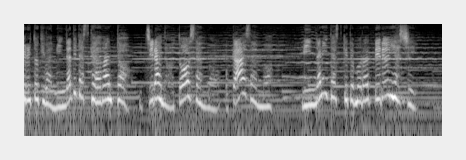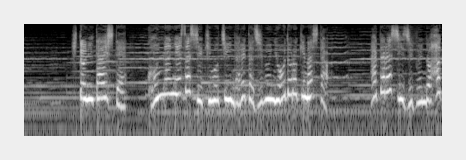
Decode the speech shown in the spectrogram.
ってる時はみんなで助け合わんと。うちらのお父さんもお母さんもみんなに助けてもらってるんやし。人に対してこんなに優しい気持ちになれた自分に驚きました。新しい自分の発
